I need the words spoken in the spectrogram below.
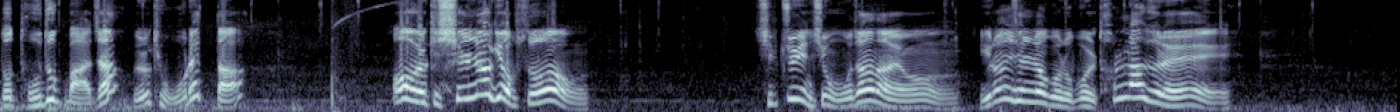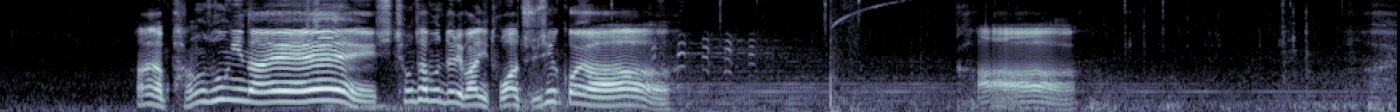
너 도둑 맞아? 왜 이렇게 오랬다? 어, 왜 이렇게 실력이 없어? 집주인 지금 오잖아요. 이런 실력으로 뭘 털라 그래. 아, 나 방송이나 해. 시청자분들이 많이 도와주실 거야. 가. 아휴.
